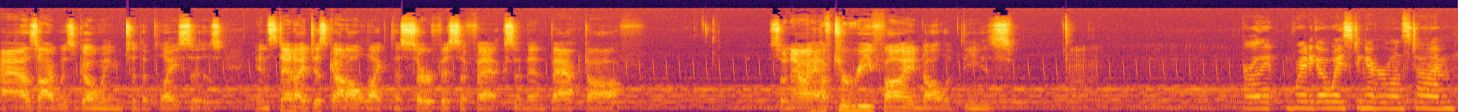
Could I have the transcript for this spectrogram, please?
as I was going to the places. Instead, I just got all like the surface effects and then backed off. So now I have to re-find all of these. Brilliant. Way to go, wasting everyone's time.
